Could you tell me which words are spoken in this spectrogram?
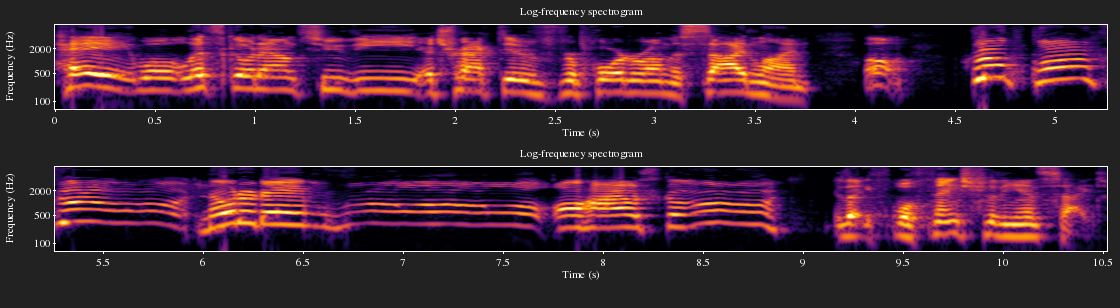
hey, well, let's go down to the attractive reporter on the sideline. Oh, Notre Dame, Ohio State. Like, well, thanks for the insight.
